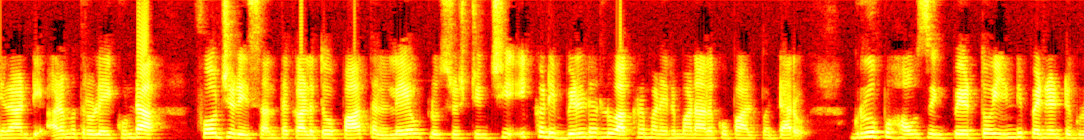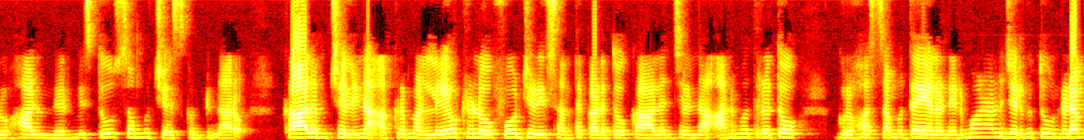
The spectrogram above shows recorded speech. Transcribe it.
ఎలాంటి అనుమతులు లేకుండా ఫోర్జరీ సంతకాలతో పాత లేఅవుట్లు సృష్టించి ఇక్కడి బిల్డర్లు అక్రమ నిర్మాణాలకు పాల్పడ్డారు. గ్రూప్ హౌసింగ్ పేరుతో ఇండిపెండెంట్ గృహాలను నిర్మిస్తూ సొమ్ము చేసుకుంటున్నారు. కాలం చెల్లిన అక్రమ లేఅవుట్లలో ఫోర్జరీ సంతకాలతో కాలం చెల్లిన అనుమతులతో గృహ సముదాయాల నిర్మాణాలు జరుగుతూ ఉండడం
